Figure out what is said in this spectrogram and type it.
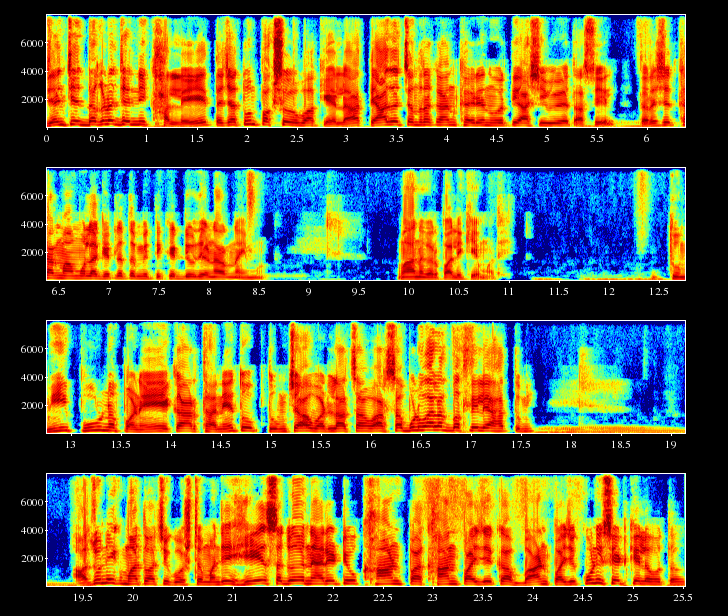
ज्यांचे दगड ज्यांनी खाल्ले त्याच्यातून पक्ष उभा केला त्या जर चंद्रकांत खैरेंवरती अशी वेळ येत असेल तर रशीद खान मामूला घेतलं तर मी तिकीट देऊ देणार नाही म्हणून. महानगरपालिकेमध्ये. तुम्ही पूर्णपणे एका अर्थाने तो तुमच्या वडिलाचा वारसा बुडवायलाच बसलेले आहात तुम्ही. अजून एक महत्वाची गोष्ट म्हणजे हे सगळं नॅरेटिव्ह खान पा खान पाहिजे का बाण पाहिजे कोणी सेट केलं होतं?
